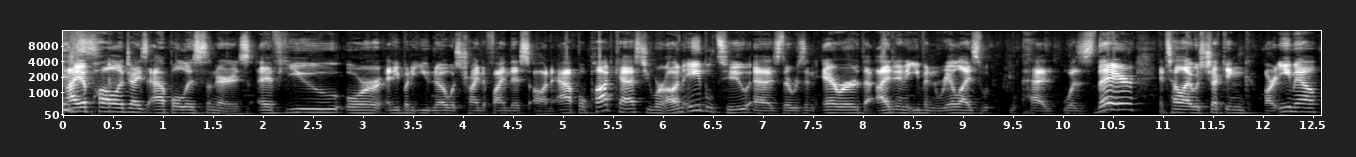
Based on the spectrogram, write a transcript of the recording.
I apologize, Apple listeners. If you or anybody you know was trying to find this on Apple Podcasts, you were unable to, as there was an error that I didn't even realize had, was there until I was checking our email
